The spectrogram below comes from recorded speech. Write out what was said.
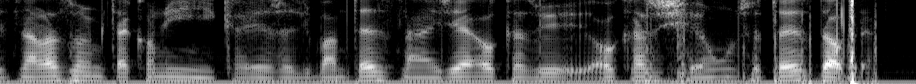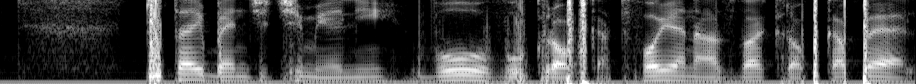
znalazłem taką linijkę. Jeżeli wam też znajdzie, okazuje, okaże się, że to jest dobre. Tutaj będziecie mieli www.twojanazwa.pl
